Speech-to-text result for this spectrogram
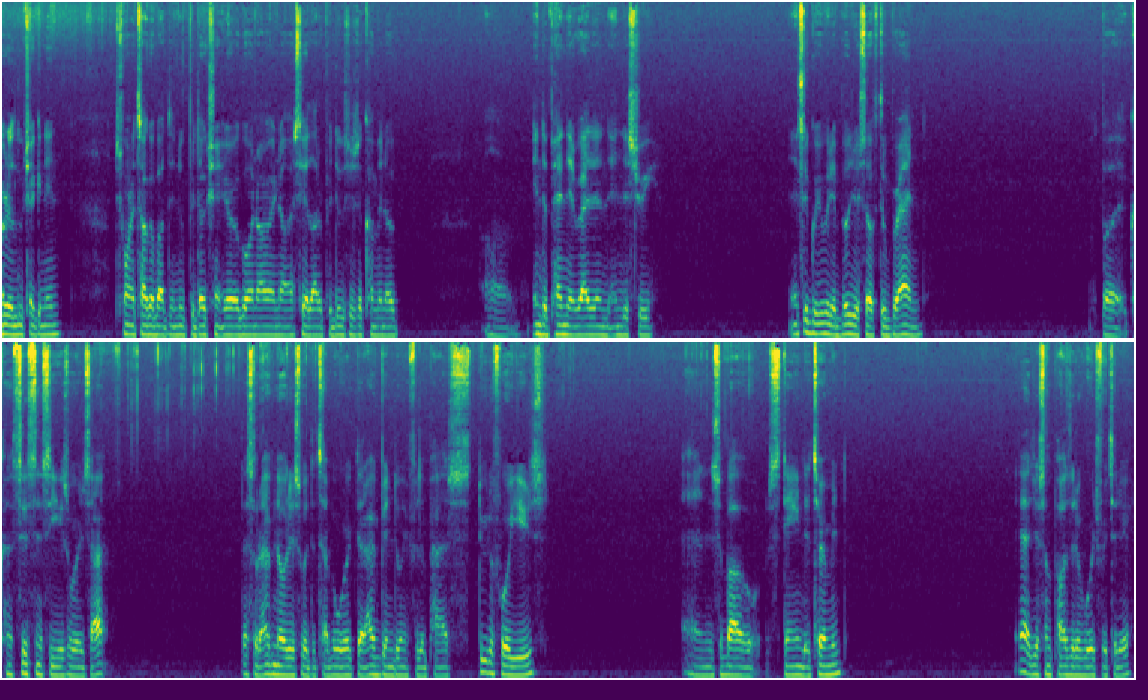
Carter checking in. Just want to talk about the new production era going on right now. I see a lot of producers are coming up um, independent rather than the industry. And it's a great way to build yourself through brand. But consistency is where it's at. That's what I've noticed with the type of work that I've been doing for the past three to four years. And it's about staying determined. Yeah, just some positive words for today.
